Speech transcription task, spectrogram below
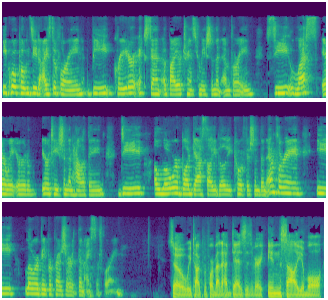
equal potency to isoflurane. B greater extent of biotransformation than enflurane. C less airway irrit- irritation than halothane. D a lower blood gas solubility coefficient than enflurane. E lower vapor pressure than isoflurane. So we talked before about how Des is a very insoluble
